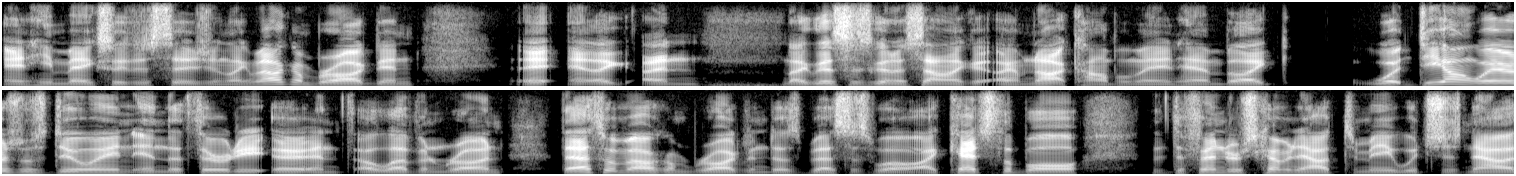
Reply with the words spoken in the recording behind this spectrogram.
and he makes a decision. Like Malcolm Brogdon, eh, eh, like and like this is gonna sound like I'm not complimenting him, but like what Dion Waiters was doing in the 30 uh, and 11 run, that's what Malcolm Brogdon does best as well. I catch the ball, the defender's coming out to me, which is now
